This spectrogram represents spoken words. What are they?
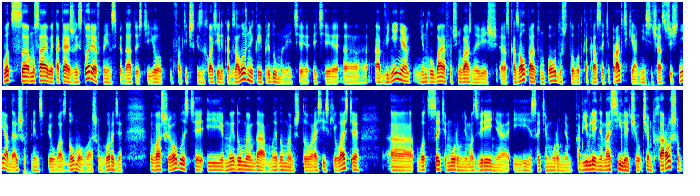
Вот с Мусаевой такая же история, в принципе, да, то есть ее фактически захватили как заложника и придумали эти, эти э, обвинения. Янгулбаев очень важную вещь э, сказал по этому поводу, что вот как раз эти практики, они сейчас в Чечне, а дальше, в принципе, у вас дома, в вашем городе, в вашей области. И мы думаем, да, мы думаем, что российские власти вот с этим уровнем озверения и с этим уровнем объявления насилия чем-то хорошим,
